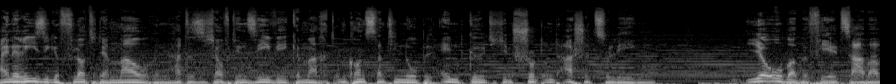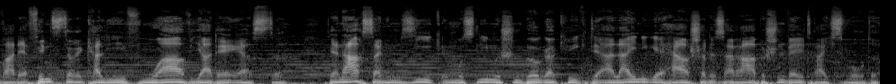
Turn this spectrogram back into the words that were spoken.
Eine riesige Flotte der Mauren hatte sich auf den Seeweg gemacht, um Konstantinopel endgültig in Schutt und Asche zu legen. Ihr Oberbefehlshaber war der finstere Kalif Muawiyah I., der nach seinem Sieg im muslimischen Bürgerkrieg der alleinige Herrscher des arabischen Weltreichs wurde.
